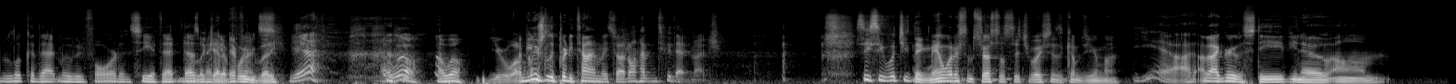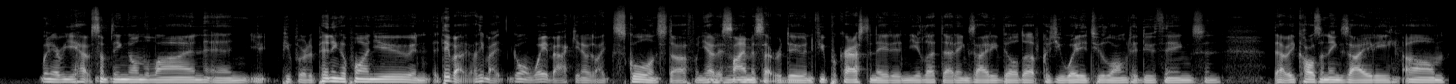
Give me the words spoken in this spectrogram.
look at that moving forward and see if that does look make at a it for you, difference. buddy. Yeah, I will. I will. You're welcome. I'm usually pretty timely, so I don't have to do that much. CC, what do you think, man? What are some stressful situations that come to your mind? Yeah, I, I agree with Steve. You know, um, whenever you have something on the line and you, people are depending upon you, and I think about I think about going way back, you know, like school and stuff. When you had assignments that were due, and if you procrastinated and you let that anxiety build up because you waited too long to do things, and that would cause an anxiety. Um,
